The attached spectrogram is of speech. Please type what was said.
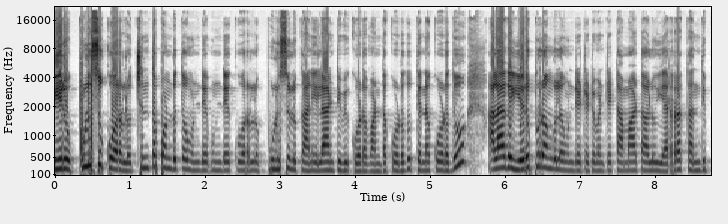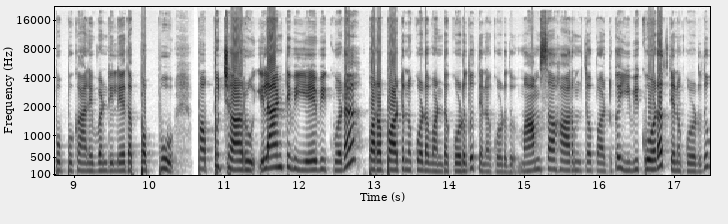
మీరు పులుసు కూరలు చింతపండుతో ఉండే ఉండే కూరలు పులుసులు కానీ ఇలాంటివి కూడా వండకూడదు తినకూడదు. అలాగే ఎరుపు రంగులో ఉండేటటువంటి టమాటాలు ఎర్ర కందిపప్పు కానివ్వండి లేదా పప్పు పప్పు చారు ఇలాంటివి ఏవి కూడా పొరపాటును కూడా వండకూడదు తినకూడదు. మాంసాహారంతో పాటుగా ఇవి కూడా తినకూడదు.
